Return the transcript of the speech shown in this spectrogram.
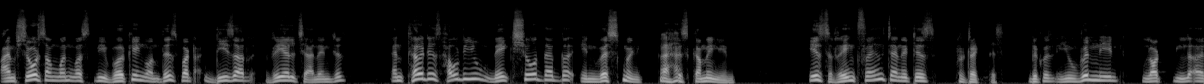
I'm sure someone must be working on this, but these are real challenges. And third is how do you make sure that the investment Uh-huh. is coming in is ring fenced and it is protected because you will need lot l-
